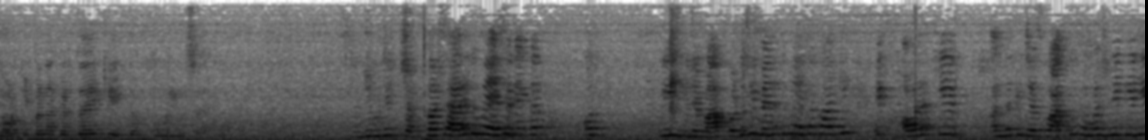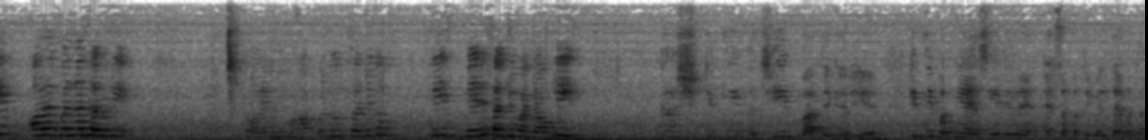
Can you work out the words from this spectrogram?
नौटीपना करता है कि एकदम बोरिंग सा है। मुझे चक्कर से आ रहे तुम्हें ऐसे देखकर। और प्लीज़ मुझे माफ़ कर दो कि मैंने तुम्हें ऐसा कहा कि एक औरत के अंदर के जज्बात को समझने के लिए औरत बनना ज़रूरी है। सॉरी मुझे माफ़ कर दो संजय तुम प्लीज़ मेरे संजू बन जाओ प्लीज़ काश कितनी अजीब बातें करी है। कितनी पत्नियाँ ऐसी हैं जिन्हें ऐसा पति मिलता है पता?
